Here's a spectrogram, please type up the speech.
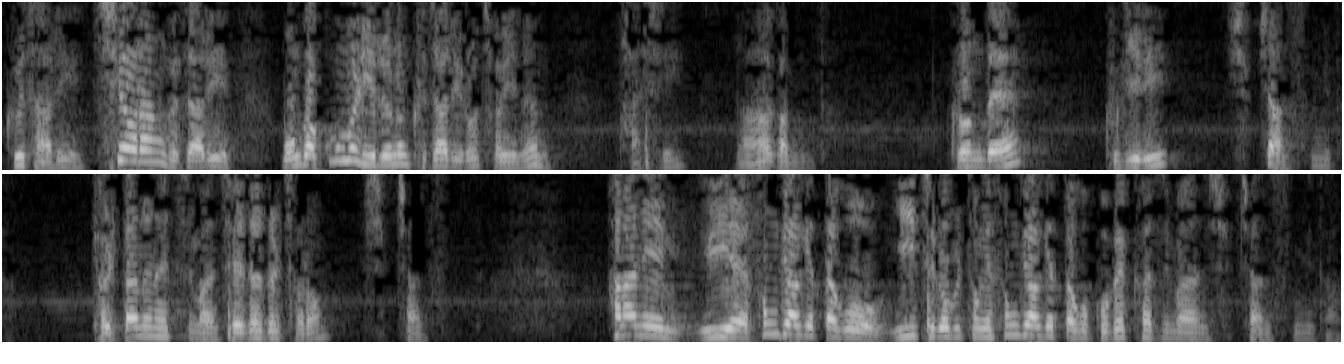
그 자리, 치열한 그 자리, 뭔가 꿈을 이루는 그 자리로 저희는 다시 나아갑니다. 그런데 그 길이 쉽지 않습니다. 결단은 했지만 제자들처럼 쉽지 않습니다. 하나님 위에 성교하겠다고 이 직업을 통해 성교하겠다고 고백하지만 쉽지 않습니다.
